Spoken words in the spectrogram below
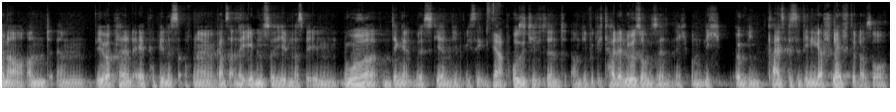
Genau, und ähm, wir bei Planet A probieren es auf eine ganz andere Ebene zu heben, dass wir eben nur in Dinge investieren, die wirklich ja. positiv sind und die wirklich Teil der Lösung sind nicht, und nicht irgendwie ein kleines bisschen weniger schlecht oder so.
